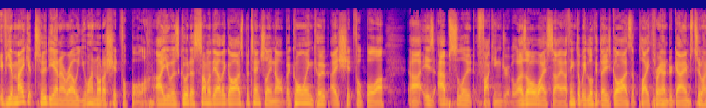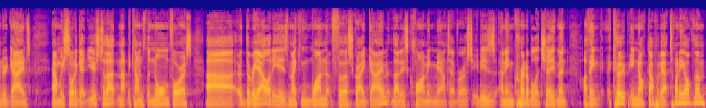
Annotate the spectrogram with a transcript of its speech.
if you make it to the NRL, you are not a shit footballer. Are you as good as some of the other guys? Potentially not. But calling Coop a shit footballer uh, is absolute fucking dribble. As I always say, I think that we look at these guys that play 300 games, 200 games, and we sort of get used to that, and that becomes the norm for us. Uh, the reality is making one first grade game, that is climbing Mount Everest. It is an incredible achievement. I think Coop, he knocked up about 20 of them.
